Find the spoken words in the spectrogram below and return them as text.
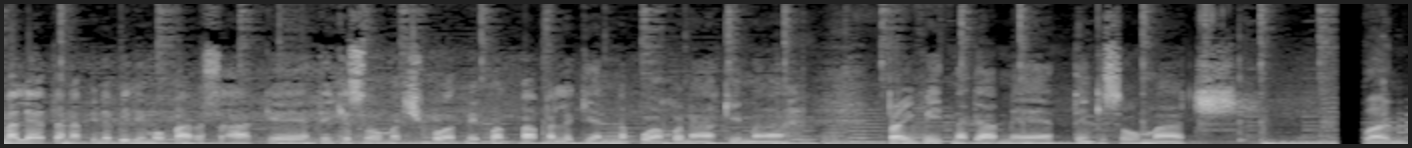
maleta na pinabili mo para sa akin. Thank you so much po at may pagpapalagyan na po ako ng aking mga private na gamit. Thank you so much. One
